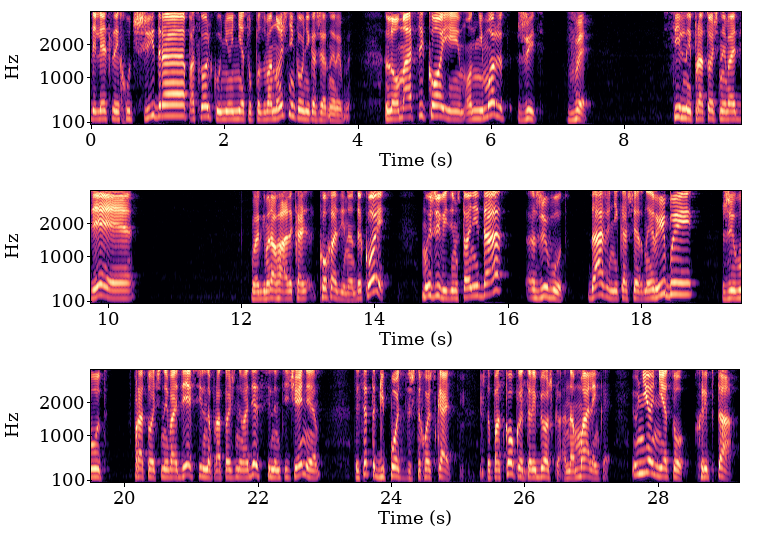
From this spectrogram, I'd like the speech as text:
делесли худшидра, поскольку у нее нету позвоночника у некошерной рыбы. Ломацикоим, он не может жить в сильной проточной воде, Говорит Гимара, кохазина, декой. Мы же видим, что они, да, живут. Даже некошерные рыбы живут в проточной воде, в сильно проточной воде, с сильным течением. То есть это гипотеза, что ты хочешь сказать, что поскольку эта рыбешка, она маленькая, и у нее нету хребта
